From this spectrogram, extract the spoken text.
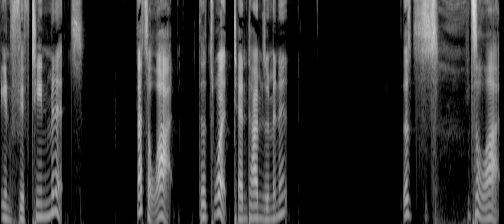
in 15 minutes. That's a lot. That's what, 10 times a minute? That's that's a lot.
